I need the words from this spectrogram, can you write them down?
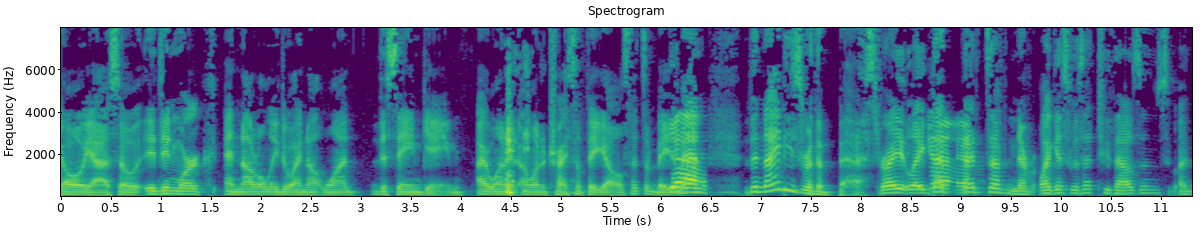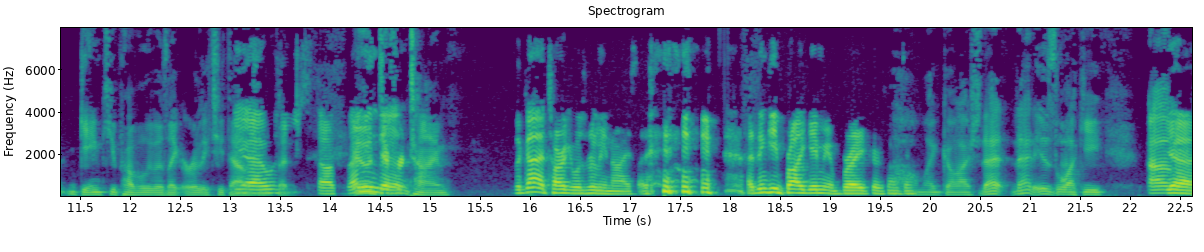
Oh yeah, so it didn't work, and not only do I not want the same game, I wanted I want to try something else. That's amazing. Yeah. Man, the '90s were the best, right? Like that Yeah, yeah. that stuff never. Well, I guess was that 2000s. Uh, GameCube probably was like early 2000s, yeah, it was but it was a the, different time. The guy at Target was really nice. I think he probably gave me a break or something. Oh my gosh, that that is lucky. Um, Yeah.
